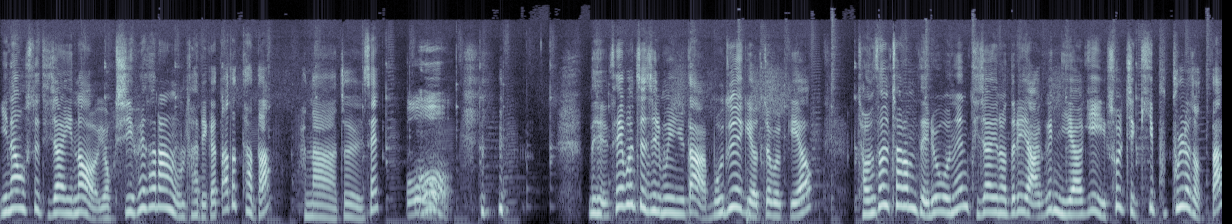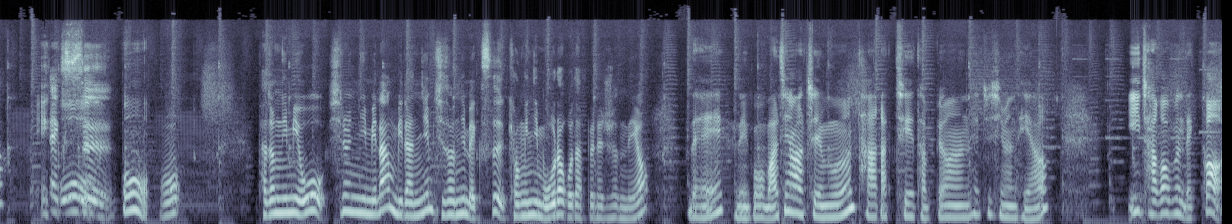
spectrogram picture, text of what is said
in-house 디자이너 역시 회사라는 울타리가 따뜻하다. 하나, 둘, 셋. 오, 네, 세 번째 질문입니다. 모두에게 여쭤볼게요. 전설처럼 내려오는 디자이너들의 야근 이야기 솔직히 부풀려졌다. X. 오, 어? 다정님이 O, 신우님이랑 미라님, 지선님 X, 경희님 O라고 답변해 주셨네요. 네. 그리고 마지막 질문 다 같이 답변해 주시면 돼요. 이 작업은 내 거.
